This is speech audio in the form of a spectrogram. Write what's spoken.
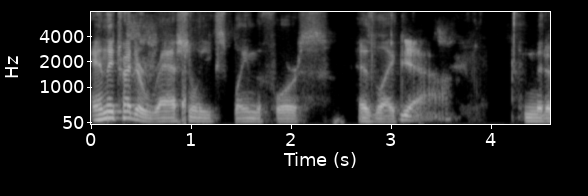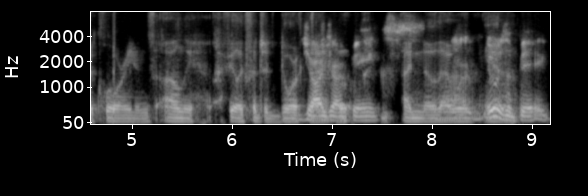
and they tried to rationally explain the Force as like yeah. midichlorians. I only I feel like such a dork. Jar Jar Binks. I know that Um, word, It was a big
